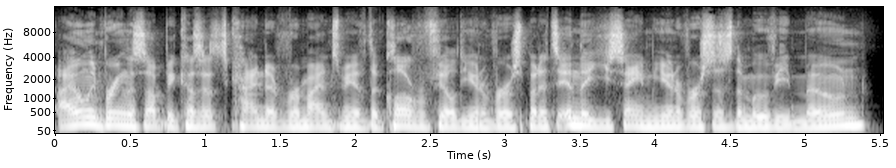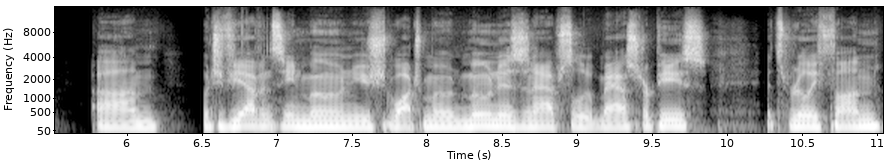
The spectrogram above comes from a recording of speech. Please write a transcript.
I only bring this up because it's kind of reminds me of the Cloverfield universe, but it's in the same universe as the movie Moon. Um, which if you haven't seen Moon, you should watch Moon. Moon is an absolute masterpiece. It's really fun.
